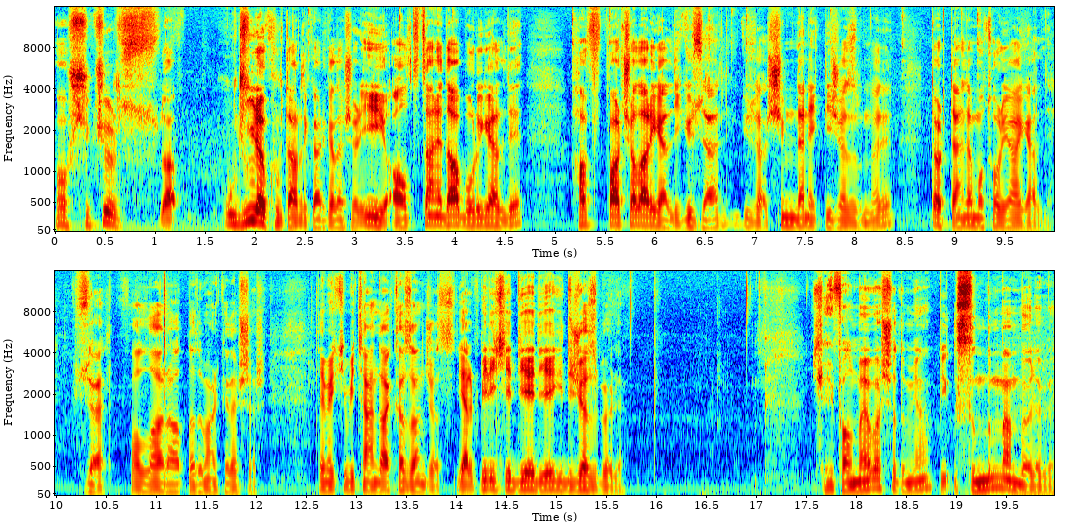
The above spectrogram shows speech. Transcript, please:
Oh şükür. Ucuyla kurtardık arkadaşlar. İyi 6 tane daha boru geldi. Hafif parçalar geldi. Güzel. Güzel. Şimdiden ekleyeceğiz bunları. 4 tane de motor yağı geldi. Güzel. Vallahi rahatladım arkadaşlar. Demek ki bir tane daha kazanacağız. Yani 1-2 diye diye gideceğiz böyle. Keyif almaya başladım ya. Bir ısındım ben böyle bir.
